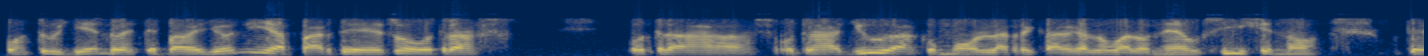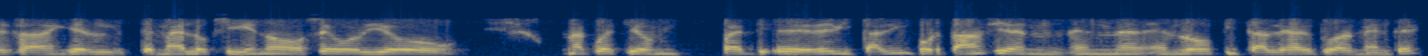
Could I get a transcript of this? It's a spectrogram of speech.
construyendo este pabellón y aparte de eso otras otras otras ayudas como la recarga de los balones de oxígeno. Ustedes saben que el tema del oxígeno se volvió una cuestión de vital importancia en, en los hospitales actualmente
